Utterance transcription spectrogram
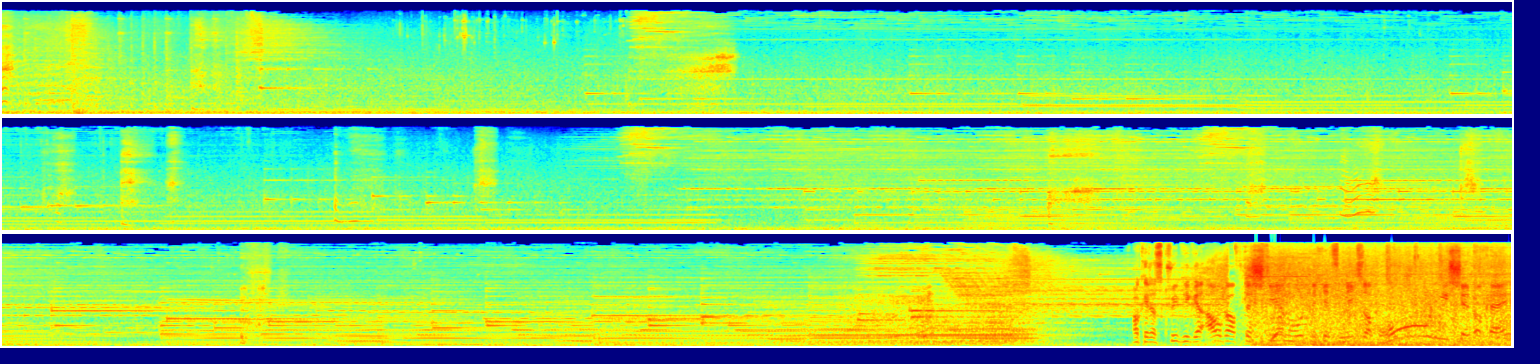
Okay, das creepige Auge auf der Stirn holt mich jetzt nicht so ab. Holy shit, okay.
